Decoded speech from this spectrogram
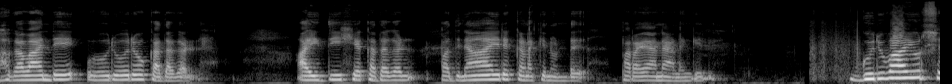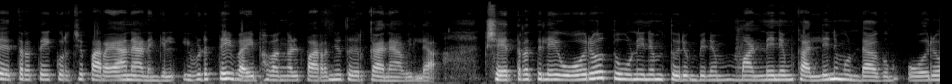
ഭഗവാന്റെ ഓരോരോ കഥകൾ ഐതിഹ്യ കഥകൾ പതിനായിരക്കണക്കിനുണ്ട് പറയാനാണെങ്കിൽ. ഗുരുവായൂർ ക്ഷേത്രത്തെക്കുറിച്ച് പറയാനാണെങ്കിൽ ഇവിടുത്തെ വൈഭവങ്ങൾ പറഞ്ഞു തീർക്കാനാവില്ല. ക്ഷേത്രത്തിലെ ഓരോ തൂണിനും തുരുമ്പിനും മണ്ണിനും കല്ലിനും ഉണ്ടാകും ഓരോ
